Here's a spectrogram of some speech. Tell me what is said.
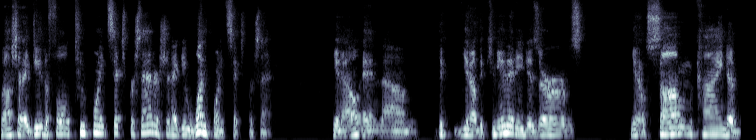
Well, should I do the full 2.6% or should I do 1.6%? You know, and, um, the, you know, the community deserves, you know, some kind of,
